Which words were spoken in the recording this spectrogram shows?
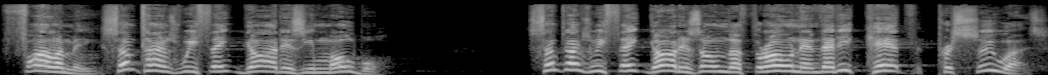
Follow me. Sometimes we think God is immobile. Sometimes we think God is on the throne and that He can't pursue us.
